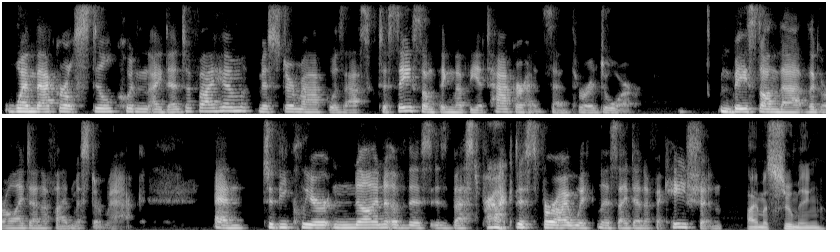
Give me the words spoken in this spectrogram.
When that girl still couldn't identify him, Mr. Mack was asked to say something that the attacker had said through a door. Based on that, the girl identified Mr. Mack. And to be clear, none of this is best practice for eyewitness identification. I'm assuming,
